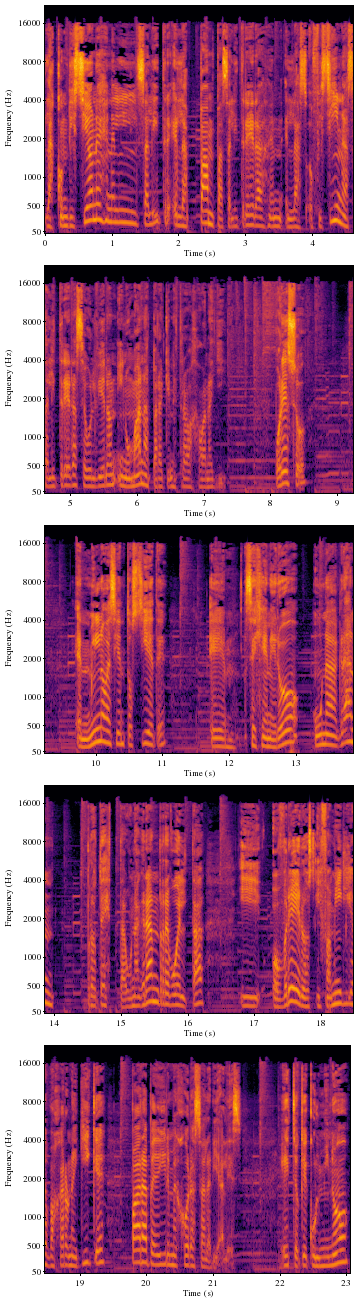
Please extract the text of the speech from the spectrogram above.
las condiciones en el salitre, en las pampas salitreras, en, las oficinas salitreras se volvieron inhumanas para quienes trabajaban allí. Por eso, en 1907 eh, se generó una gran protesta, una gran revuelta y obreros y familias bajaron a Iquique para pedir mejoras salariales. Esto que culminó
